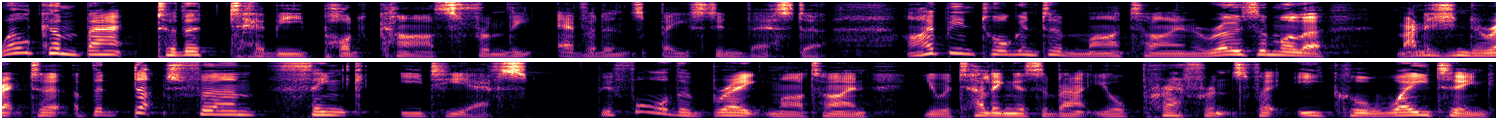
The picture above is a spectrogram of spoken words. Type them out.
Welcome back to the TEBI podcast from the Evidence Based Investor. I've been talking to Martijn Rozemuller, Managing Director of the Dutch firm Think ETFs. Before the break, Martijn, you were telling us about your preference for equal weighting.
